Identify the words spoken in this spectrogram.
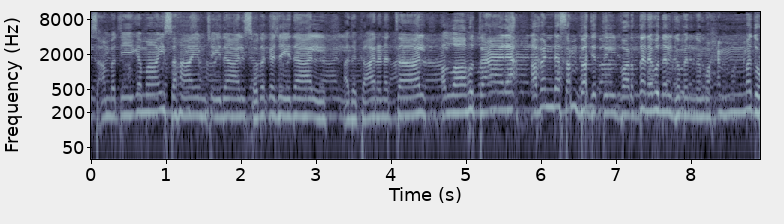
സാമ്പത്തികമായി സഹായം ചെയ്താൽ സ്വതക്ക ചെയ്താൽ അത് കാരണത്താൽ അള്ളാഹു താല അവന്റെ സമ്പദ്യത്തിൽ വർധനവ് നൽകുമെന്ന് മുഹമ്മദ്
